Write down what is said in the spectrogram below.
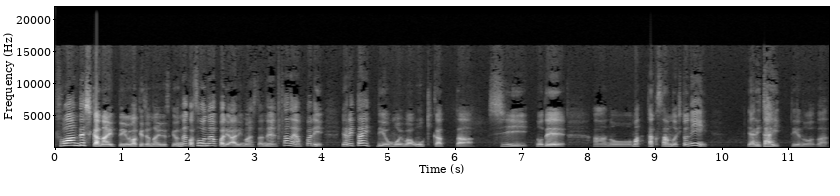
不安でしかないっていうわけじゃないですけどなんかそういうのやっぱりありましたね。ただやっぱりやりたいっていう思いは大きかったしのであのまあたくさんの人にやりたいっていうのは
